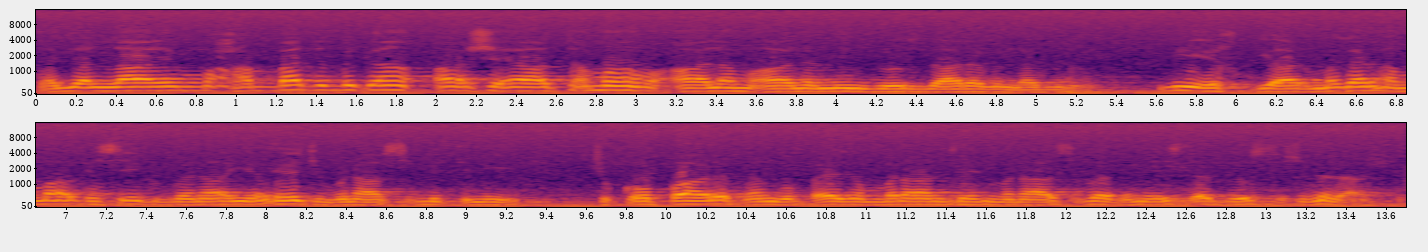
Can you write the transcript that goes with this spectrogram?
تجلائے محبت بکن، آشیاء تمام عالم عالمین دوزدارک لگن۔ بھی اختیار، مگر ہما کسی کو بنائی ہے جو مناسبت نہیں۔ چکو پارت، انگو پیغمبران سے مناسبت نہیں، اس کا دوست سمجھ آشتا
